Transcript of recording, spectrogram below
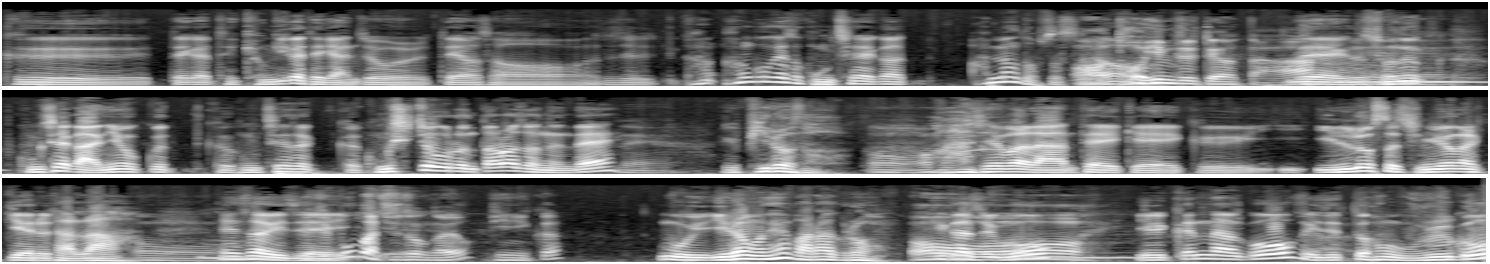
그 때가 되게 경기가 되게 안 좋을 때여서 사실 한, 한국에서 공채가 한 명도 없었어요. 아, 더 힘들 때였다. 네, 그래서 저는 음. 공채가 아니었고 그 공채에서 그 공식적으로는 떨어졌는데 네. 빌어서 어. 아 제발 나한테 이렇게 그 이- 일로서 증명할 기회를 달라 어. 해서 이제 이제 뽑아 주던가요? 비니까? 뭐 일 한번 해봐라 그럼 해가지고 어. 일 끝나고 이제 또 한번 울고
